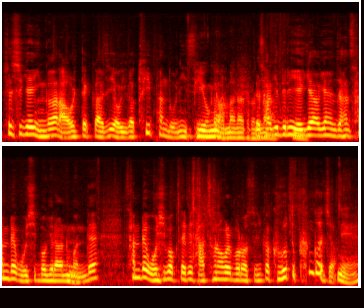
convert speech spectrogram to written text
실시계 인가가 나올 때까지 여기가 투입한 돈이 있으니까 비용이 얼마나 들었나. 자기들이 음. 얘기하기에는 이제 한 350억이라는 건데 350억 대비 4천억을 벌었으니까 그것도 큰 거죠. 예.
